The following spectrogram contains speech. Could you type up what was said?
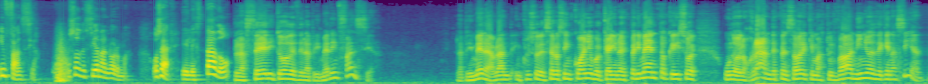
infancia. Eso decía la norma. O sea, el Estado... Placer y todo desde la primera infancia. La primera, hablando incluso de 0 a 5 años, porque hay unos experimentos que hizo uno de los grandes pensadores que masturbaba a niños desde que nacían.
